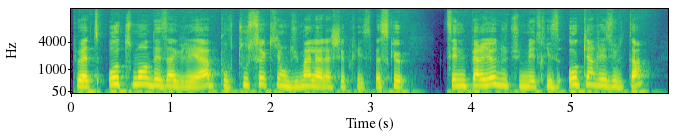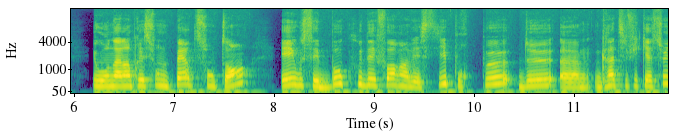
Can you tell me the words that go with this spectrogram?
peut être hautement désagréable pour tous ceux qui ont du mal à lâcher prise. Parce que c'est une période où tu ne maîtrises aucun résultat où on a l'impression de perdre son temps et où c'est beaucoup d'efforts investis pour peu de euh, gratification.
